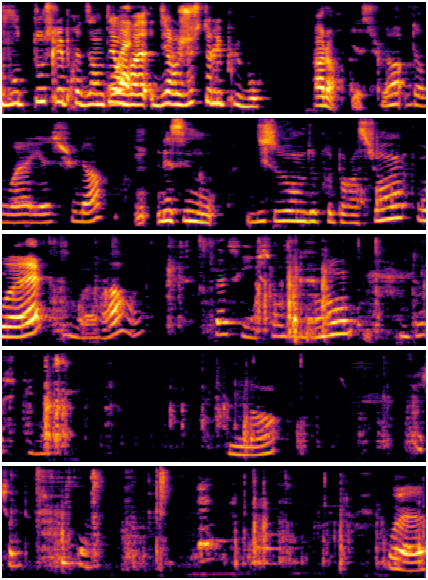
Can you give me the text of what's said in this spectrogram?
vous tous les présenter, on va dire juste les plus beaux. Alors, il y a celui-là. Donc voilà, il y a celui-là. Laissez-nous 10 secondes de préparation. Ouais. Voilà. Ça, c'est ils sont. Deux. Là. Ils sont tous celui-là. Voilà.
